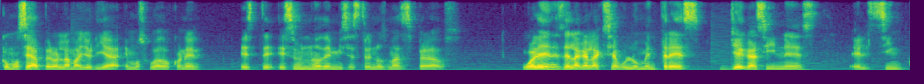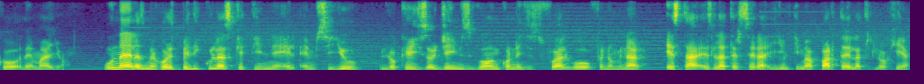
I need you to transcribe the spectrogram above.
como sea, pero la mayoría hemos jugado con él. Este es uno de mis estrenos más esperados. Guardianes de la Galaxia Volumen 3 llega a cines el 5 de mayo. Una de las mejores películas que tiene el MCU. Lo que hizo James Gunn con ellos fue algo fenomenal. Esta es la tercera y última parte de la trilogía,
